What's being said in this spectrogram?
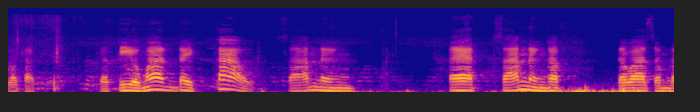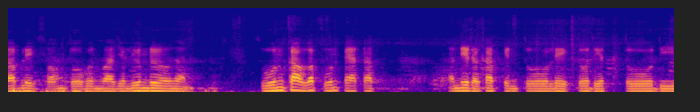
แล้วครับกตีออกมาได้เก้าสามหนึ่งแปดสามหนึ่งครับ แต่ว่าสำหรับเลขสองตัวเป็นว่าอย่าลืมเด้อท่านศูนย์เก้ากับศูนย์แปดครับ อันนี้แหละครับเป็นตัวเลขตัวเด็ดตัวดี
